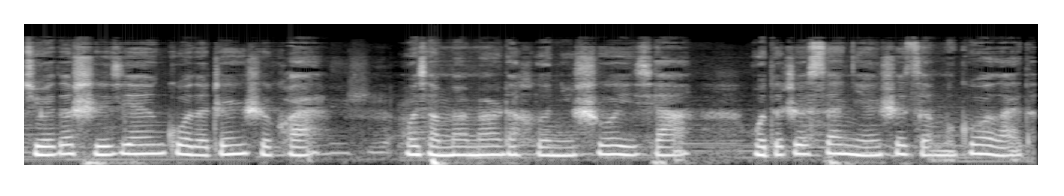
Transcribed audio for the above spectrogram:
觉得时间过得真是快，我想慢慢的和你说一下我的这三年是怎么过来的。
